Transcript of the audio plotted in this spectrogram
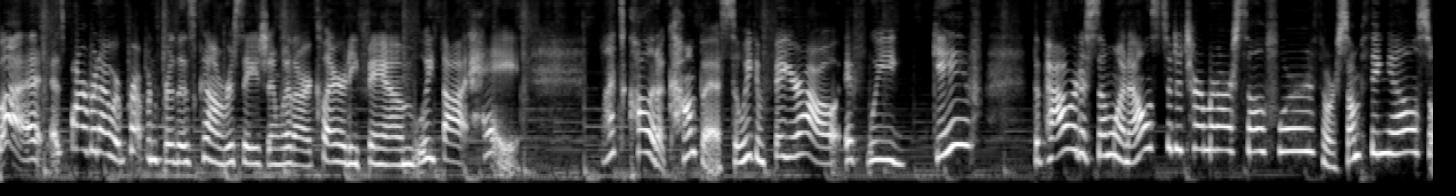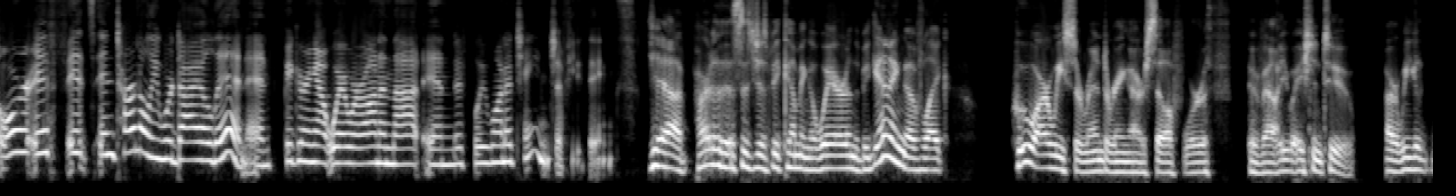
But as Barb and I were prepping for this conversation with our Clarity fam, we thought, hey, let's call it a compass so we can figure out if we gave the power to someone else to determine our self worth or something else, or if it's internally we're dialed in and figuring out where we're on in that and if we want to change a few things. Yeah, part of this is just becoming aware in the beginning of like, who are we surrendering our self worth evaluation to? Are we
